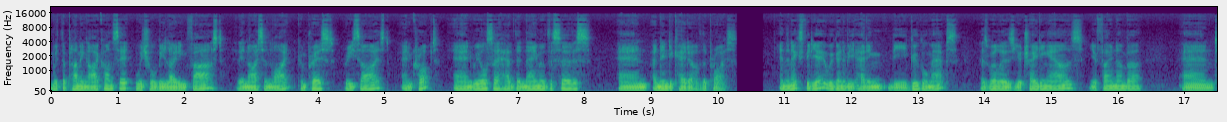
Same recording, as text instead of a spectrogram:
with the plumbing icon set, which will be loading fast. They're nice and light, compressed, resized, and cropped. And we also have the name of the service and an indicator of the price. In the next video, we're going to be adding the Google Maps as well as your trading hours, your phone number, and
